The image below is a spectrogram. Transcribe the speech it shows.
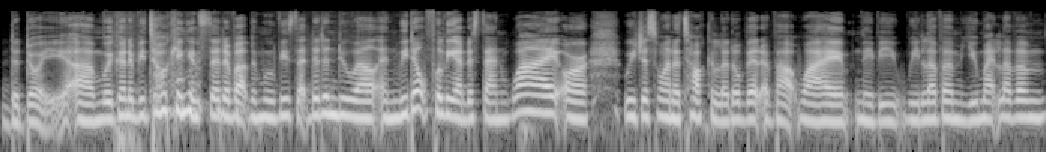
the doi. Um, we're going to be talking instead about the movies that didn't do well, and we don't fully understand why, or we just want to talk a little bit about why maybe we love them, you might love them,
